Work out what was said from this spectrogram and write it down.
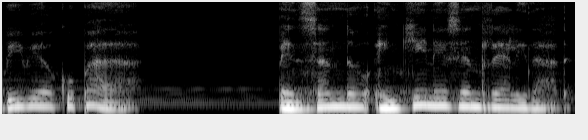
vive ocupada pensando en quién es en realidad.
